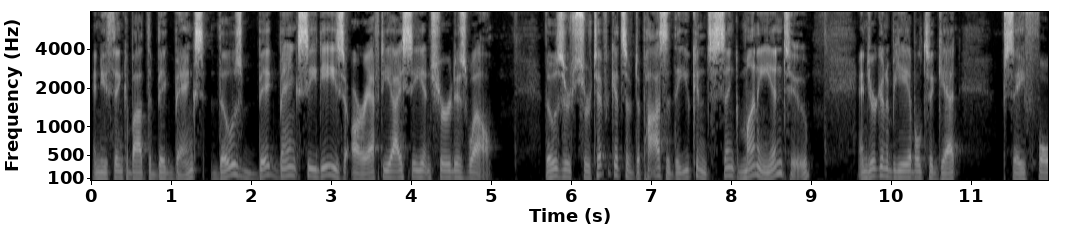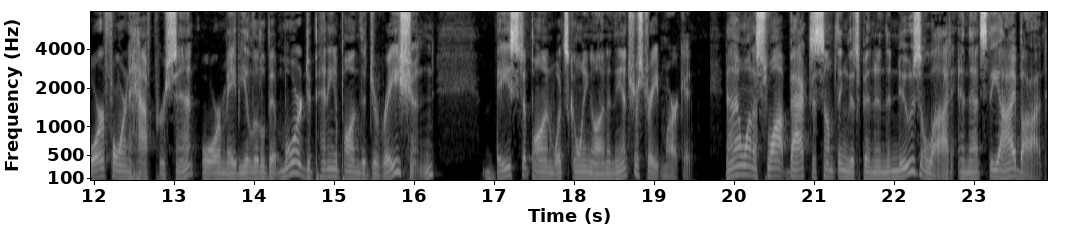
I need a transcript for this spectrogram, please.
and you think about the big banks, those big bank CDs are FDIC insured as well. Those are certificates of deposit that you can sink money into and you're going to be able to get say four, four and a half percent, or maybe a little bit more depending upon the duration based upon what's going on in the interest rate market. Now I want to swap back to something that's been in the news a lot, and that's the I bond.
